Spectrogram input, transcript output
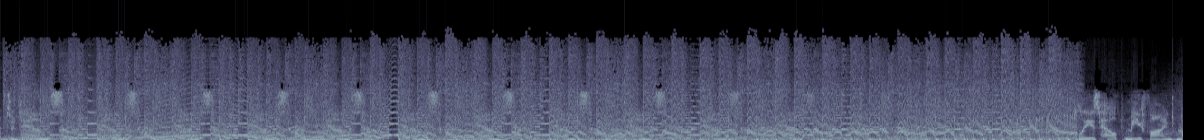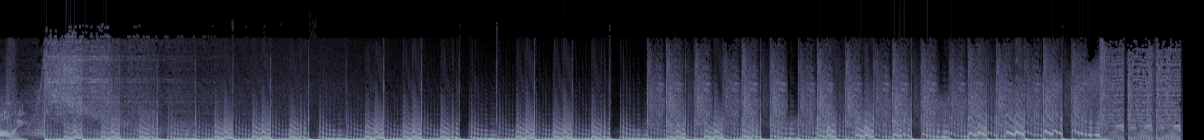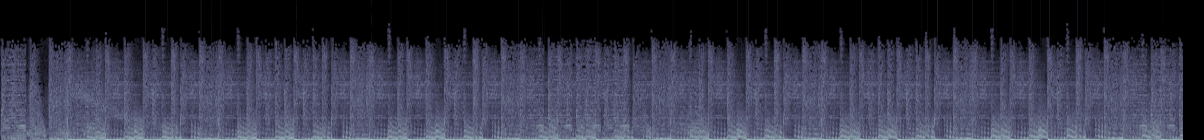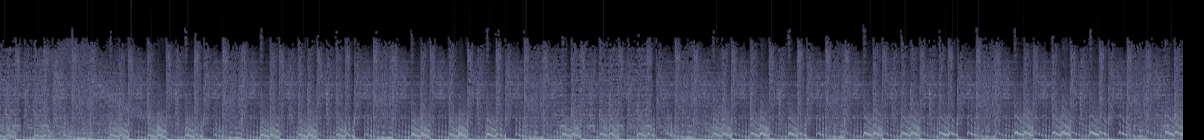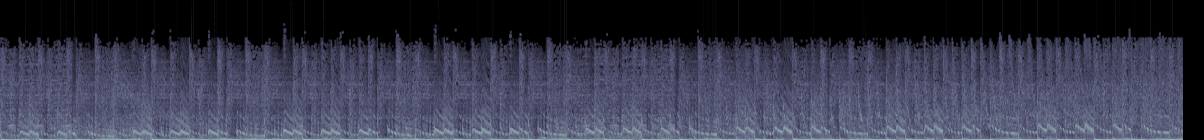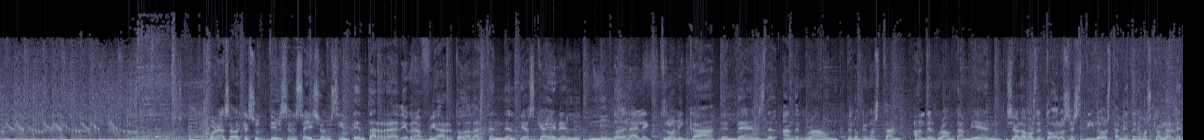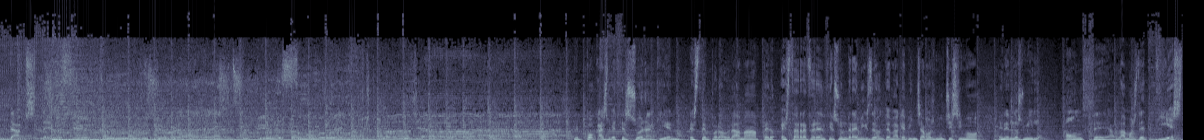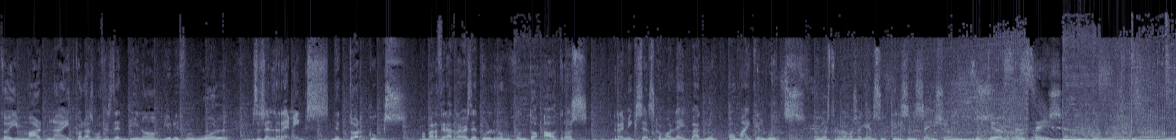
Want to dance. Dance. Dance. Dance. Dance. Dance. Dance. Dance. Dance. Dance. Please help me find Molly. Bueno, ya sabes que Subtil Sensations intenta radiografiar todas las tendencias que hay en el mundo de la electrónica, del dance, del underground, de lo que no es tan underground también. Y si hablamos de todos los estilos, también tenemos que hablar de dubstep. que pocas veces suena aquí en este programa, pero esta referencia es un remix de un tema que pinchamos muchísimo en el 2011. Hablamos de Tiesto y Mark Knight con las voces de Dino, Beautiful Wall. Este es el remix de Torcux. Va a aparecer a través de Tool Room junto a otros remixers como Late Back Luke o Michael Woods. Hoy los estrenamos aquí en Subtil Sensation. Sutil Sensation.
